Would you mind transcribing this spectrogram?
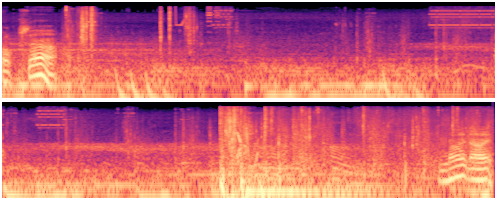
Fuck's that? Night night.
